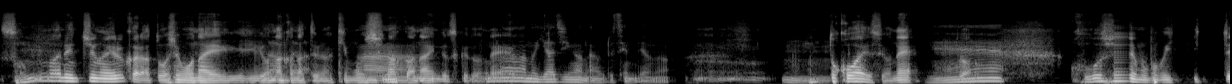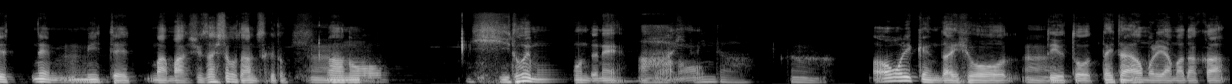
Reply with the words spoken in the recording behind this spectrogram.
そんな連中がいるからどうしようもない世の中になってるような気もしなくはないんですけどこんなあね。のやじがなうるせえんだよな。うん。本当怖いですよね。ね甲子園も僕い行ってね、ん見て、まあまあ取材したことあるんですけど、え。うんあ、の、ひどいもんでね、ああ、ひどいのんだ。うん。青森県代表うんっていうと、大体青森山田か、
